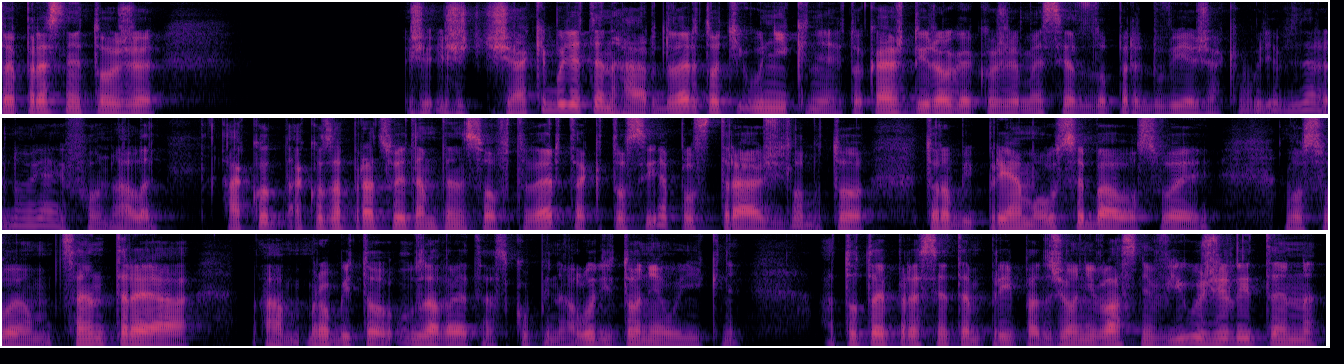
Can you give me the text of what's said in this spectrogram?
to je presne to, že že, že, že aký bude ten hardware, to ti unikne. To každý rok, akože mesiac dopredu vieš, aký bude vyzerať nový iPhone. Ale ako, ako zapracuje tam ten software, tak to si Apple stráži, lebo to, to robí priamo u seba vo, svojej, vo svojom centre a, a robí to uzavretá skupina ľudí, to neunikne. A toto je presne ten prípad, že oni vlastne využili ten,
